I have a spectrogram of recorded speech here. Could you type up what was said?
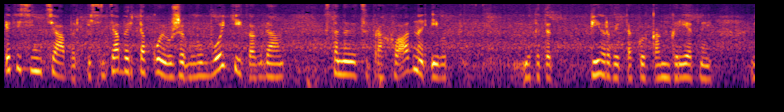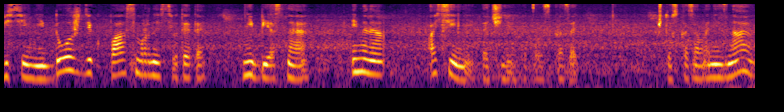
это сентябрь. И сентябрь такой уже глубокий, когда становится прохладно, и вот, вот этот первый такой конкретный весенний дождик, пасмурность вот эта небесная. Именно осенний, точнее, хотела сказать. Что сказала, не знаю.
